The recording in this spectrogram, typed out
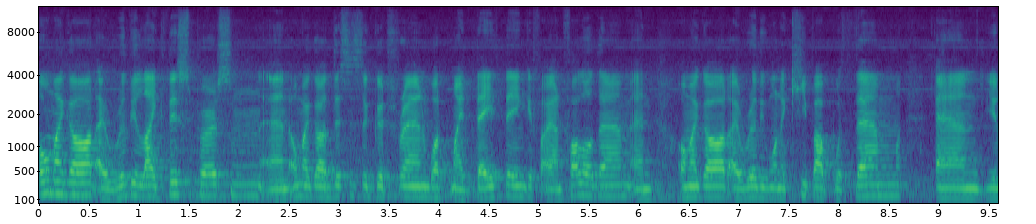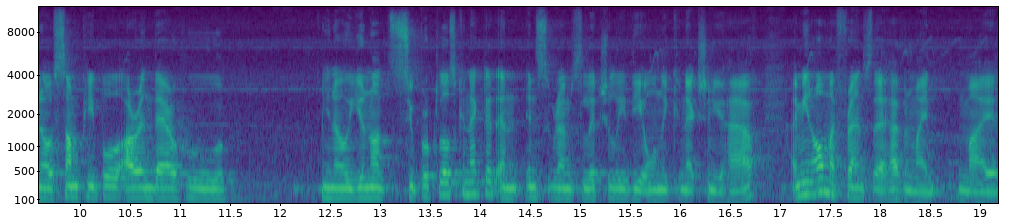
oh my god, I really like this person, and oh my god, this is a good friend, what might they think if I unfollow them, and oh my god, I really want to keep up with them, and you know, some people are in there who, you know, you're not super close connected, and Instagram is literally the only connection you have. I mean, all my friends that I have in my, in my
